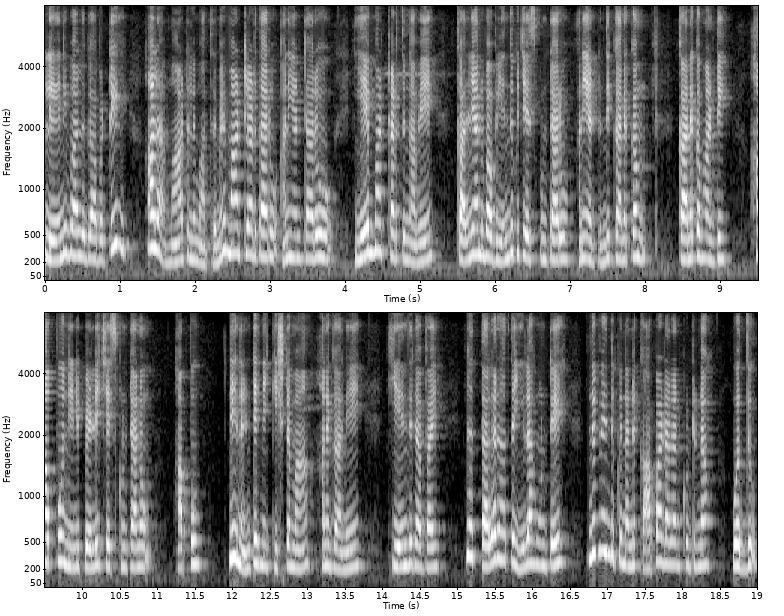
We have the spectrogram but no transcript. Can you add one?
లేని వాళ్ళు కాబట్టి అలా మాటలు మాత్రమే మాట్లాడతారు అని అంటారు. ఏం మాట్లాడుతున్నావే? కళ్యాణ్ బాబు ఎందుకు చేసుకుంటారు? అని అంటుంది కనకం. కనకం ఆంటీ అప్పు నేను పెళ్ళి చేసుకుంటాను. అప్పు? నేనంటే నీకు ఇష్టమా అనగానే ఏందిరాబాయ్ నా తలరాత ఇలా ఉంటే నువ్వెందుకు నన్ను కాపాడాలనుకుంటున్నావు? వద్దు.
